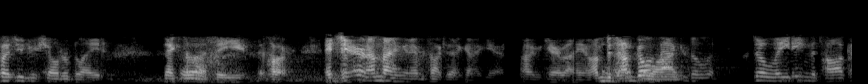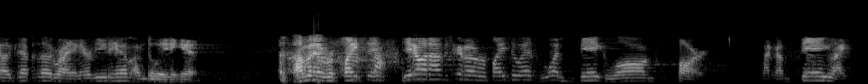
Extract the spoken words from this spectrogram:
punch you in your shoulder blade next time I Ugh. see you. It's hard. And Jared, I'm not even gonna ever talk to that guy again. I don't even care about him. I'm just, I'm going back and del- deleting the Talk Hugs episode where I interviewed him. I'm deleting it. I'm gonna replace it. You know what I'm just gonna replace it with? One big long fart, like a big like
